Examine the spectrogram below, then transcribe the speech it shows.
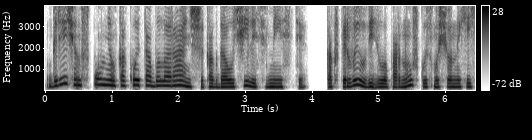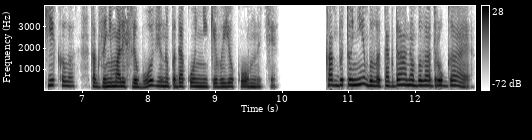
Гречин вспомнил, какой та была раньше, когда учились вместе, как впервые увидела порнушку и смущенно хихикала, как занимались любовью на подоконнике в ее комнате. Как бы то ни было, тогда она была другая.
